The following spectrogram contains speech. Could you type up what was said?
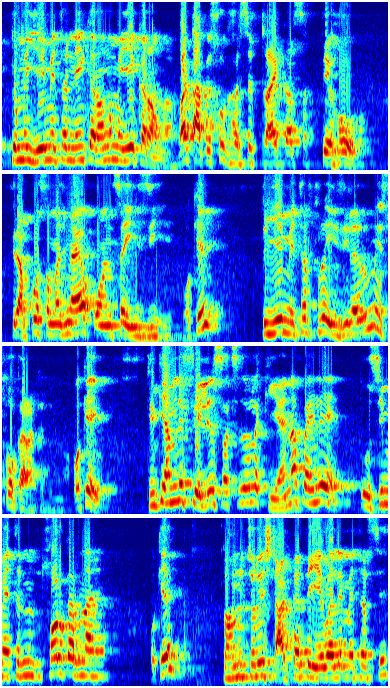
तो मैं ये मेथड नहीं कराऊँगा, मैं ये कराऊँगा बट आप इसको घर से ट्राई कर सकते हो। फिर आपको समझ में आएगा कौन सा इजी है ओके तो ये मेथड थोड़ा इजी लगा, मैं इसको करा कर दूँगा ओके क्योंकि हमने फेलियर सक्सेस वाला किया है ना पहले तो उसी मेथड में तो सॉल्व करना है ओके तो हमने, चलो स्टार्ट करते ये वाले मेथड से।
